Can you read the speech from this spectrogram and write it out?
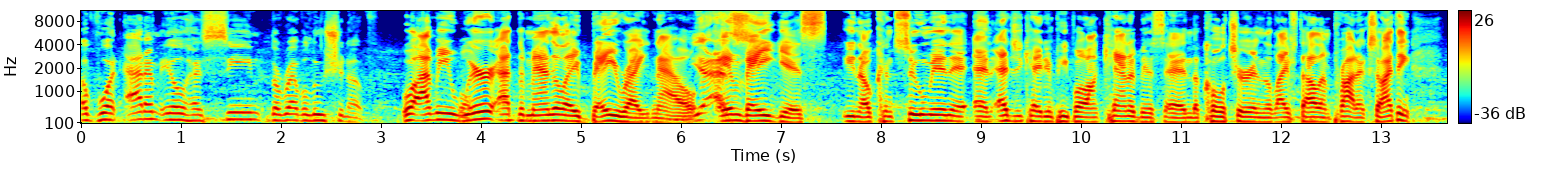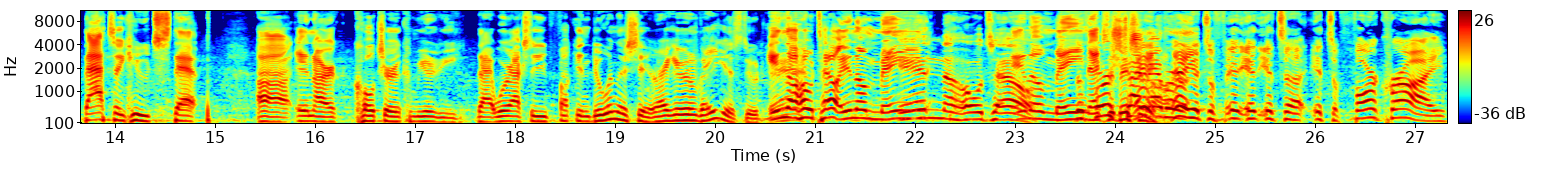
of what Adam Ill has seen the revolution of. Well, I mean, we're at the Mandalay Bay right now Yes. in Vegas, you know, consuming and educating people on cannabis and the culture and the lifestyle and products. So I think that's a huge step uh, in our culture and community that we're actually fucking doing this shit right here in Vegas, dude. In the hotel, in a main, in the hotel. in a main The first exhibition. time ever- Hey, it's a it, it's a it's a far cry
